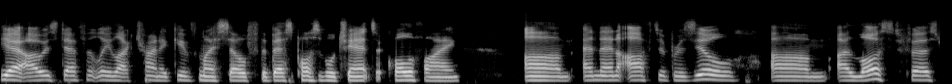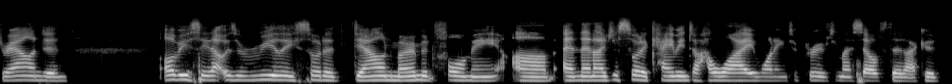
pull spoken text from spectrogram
yeah, I was definitely like trying to give myself the best possible chance at qualifying. Um, and then after Brazil, um, I lost first round, and obviously that was a really sort of down moment for me. Um, and then I just sort of came into Hawaii wanting to prove to myself that I could,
